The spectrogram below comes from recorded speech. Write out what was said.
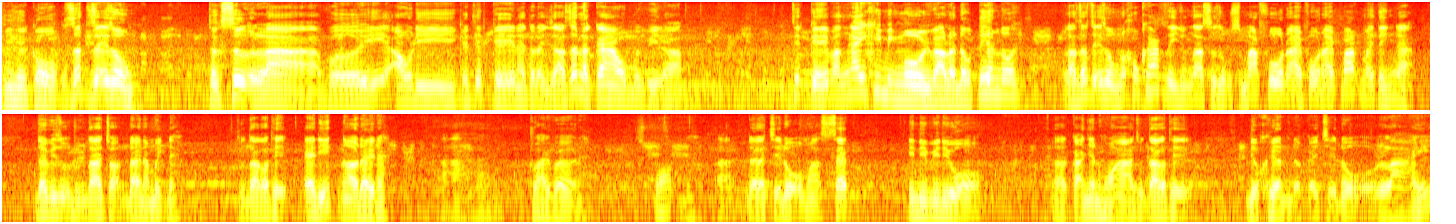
Vehicle rất dễ dùng. Thực sự là với Audi cái thiết kế này tôi đánh giá rất là cao bởi vì là thiết kế mà ngay khi mình ngồi vào lần đầu tiên thôi là rất dễ dùng nó không khác gì chúng ta sử dụng smartphone iPhone iPad máy tính cả. Đây ví dụ chúng ta chọn Dynamic này. Chúng ta có thể edit nó ở đây này. À, driver này sport này. Đấy, đây là chế độ mà set individual. À, cá nhân hóa chúng ta có thể điều khiển được cái chế độ lái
